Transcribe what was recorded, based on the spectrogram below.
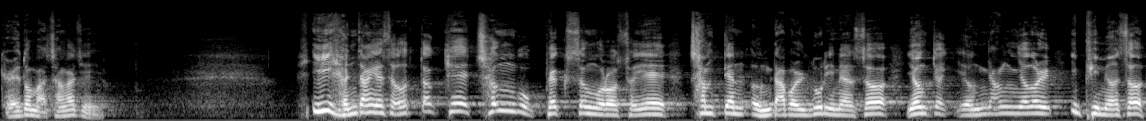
교회도 마찬가지예요. 이 현장에서 어떻게 천국 백성으로서의 참된 응답을 누리면서 영적 영향력을 입히면서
